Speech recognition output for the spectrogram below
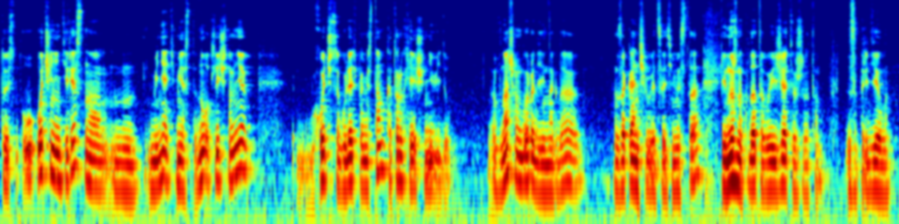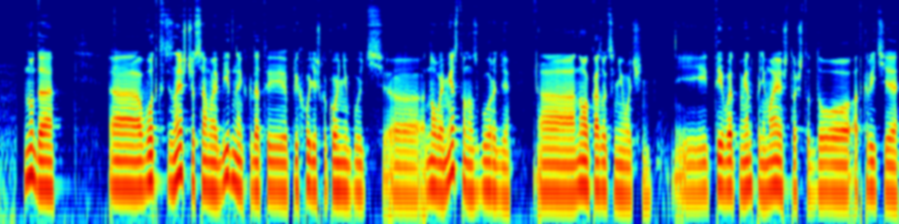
То есть очень интересно менять место. Ну вот лично мне хочется гулять по местам, которых я еще не видел. В нашем городе иногда заканчиваются эти места, и нужно куда-то выезжать уже там за пределы. Ну да. А, вот, кстати, знаешь, что самое обидное, когда ты приходишь в какое-нибудь а, новое место у нас в городе, а, оно оказывается не очень. И ты в этот момент понимаешь то, что до открытия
